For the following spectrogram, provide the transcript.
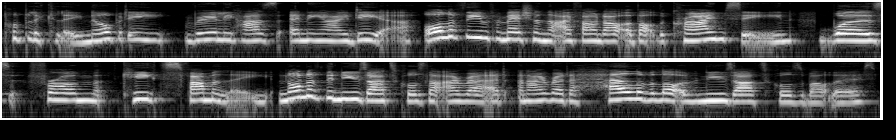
publicly. Nobody really has any idea. All of the information that I found out about the crime scene was from Keith's family. None of the news articles that I read, and I read a hell of a lot of news articles about this,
